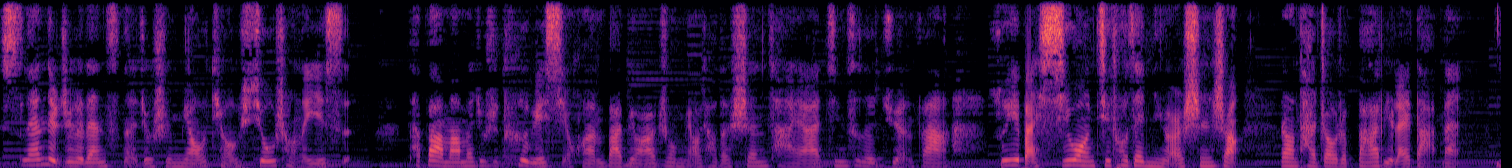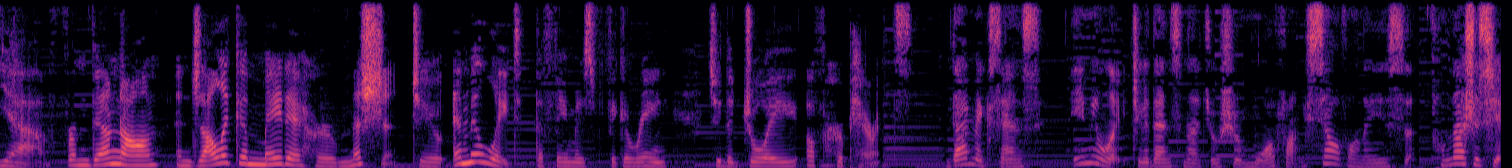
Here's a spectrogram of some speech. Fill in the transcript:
Slender 这个单词呢，就是苗条、修长的意思。他爸爸妈妈就是特别喜欢芭比娃娃这种苗条的身材呀、金色的卷发，所以把希望寄托在女儿身上，让她照着芭比来打扮。Yeah, from then on, Angelica made it her mission to emulate the famous figurine to the joy of her parents. That makes sense. Emulate 这个单词呢，就是模仿、效仿的意思。从那时起，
